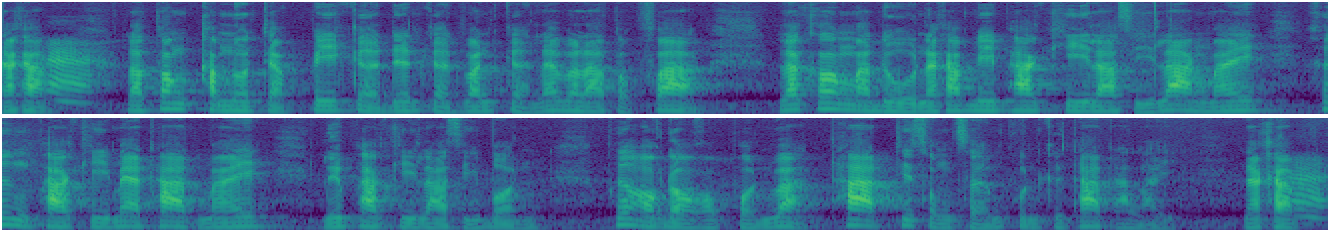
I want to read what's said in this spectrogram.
นะครับค่ะเราต้องคำนวณจากปีเกิดเดือนเกิดวันเกิดและเวลาตกฟาก แล้วก็มาดูนะครับ มีภาคีราศีล่างไหมครึ่งภาคีแม่ธาตุไหมหรือภาคีราศีบนเพื่อออกดอกออกผลว่าธาตุที่ส่งเสริมคุณคือธาตุอะไร นะครับค่ะ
